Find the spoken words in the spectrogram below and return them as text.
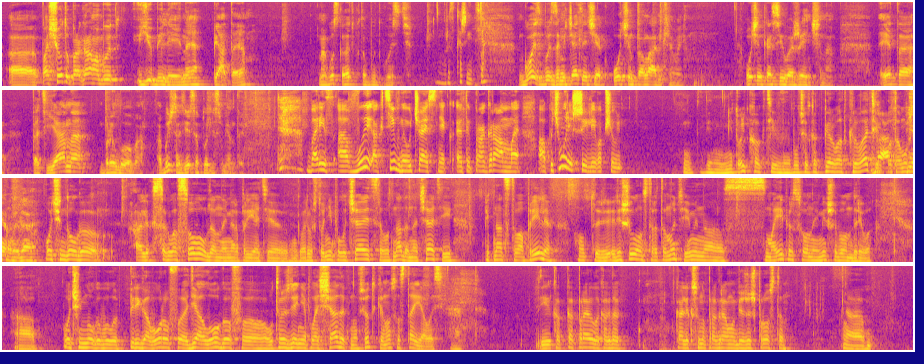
Э, по счету программа будет юбилейная, пятая. Могу сказать, кто будет гость. Расскажите. Гость будет замечательный человек, очень талантливый, очень красивая женщина. Это Татьяна Брылова. Обычно здесь аплодисменты. Борис, а вы активный участник этой программы. А почему решили вообще не только активный, получается, как первооткрыватель, да, потому первый, что да. очень долго Алекс согласовывал данное мероприятие, говорил, что не получается, вот надо начать. И 15 апреля вот, решил он стартануть именно с моей персоной, Миши Бондарева. Очень много было переговоров, э, диалогов, э, утверждения площадок, но все-таки оно состоялось. Да. И, как, как правило, когда к Алексу на программу бежишь просто, э,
